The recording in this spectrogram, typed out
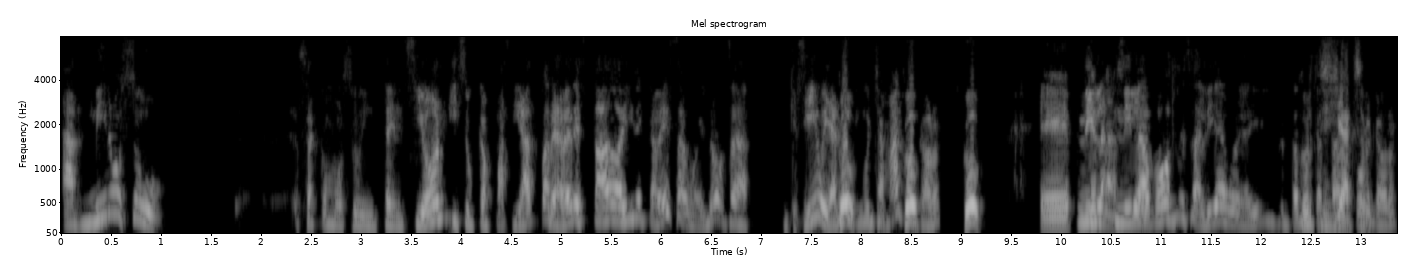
admiro su, o sea, como su intención y su capacidad para haber estado ahí de cabeza, güey, ¿no? O sea, que sí, güey, ya no es ningún chamaco, go. cabrón. Go. Eh, Ni, ¿qué la, más? ni la Eh, voz le salía, güey, ahí intentando Curtis cantar, Jackson. pobre cabrón.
